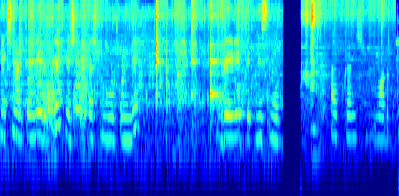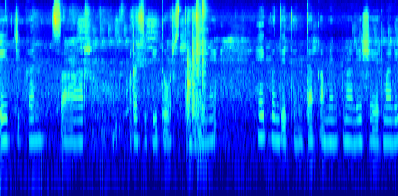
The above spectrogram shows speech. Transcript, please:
ಮಿಕ್ಸ್ ಮಾಡ್ಕೊಂಡು ಇದಕ್ಕೆ ಎಷ್ಟು ಬೇಕಷ್ಟು ನೋಡ್ಕೊಂಡು ಗ್ರೇವಿ ತಿಕ್ನೆಸ್ ನೋಡಿ ಹಾಯ್ ಫ್ರೆಂಡ್ಸ್ ಮೊಡಕೆ ಚಿಕನ್ ಸಾರು ರೆಸಿಪಿ ತೋರಿಸ್ತಾ ಇದ್ದೀನಿ ಹೇಗೆ ಬಂದಿದೆ ಅಂತ ಕಮೆಂಟ್ ಮಾಡಿ ಶೇರ್ ಮಾಡಿ.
